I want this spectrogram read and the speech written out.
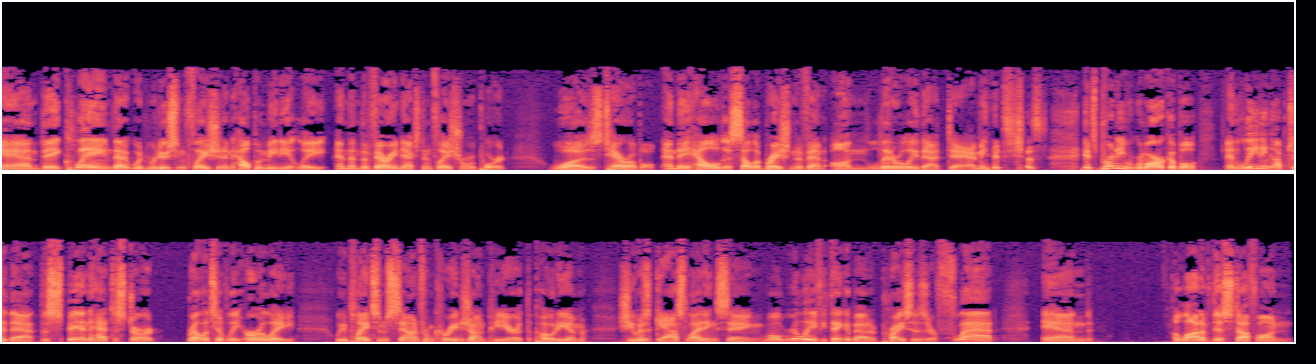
And they claimed that it would reduce inflation and help immediately. And then the very next inflation report was terrible. And they held a celebration event on literally that day. I mean, it's just, it's pretty remarkable. And leading up to that, the spin had to start relatively early. We played some sound from Karine Jean Pierre at the podium. She was gaslighting, saying, well, really, if you think about it, prices are flat, and a lot of this stuff on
